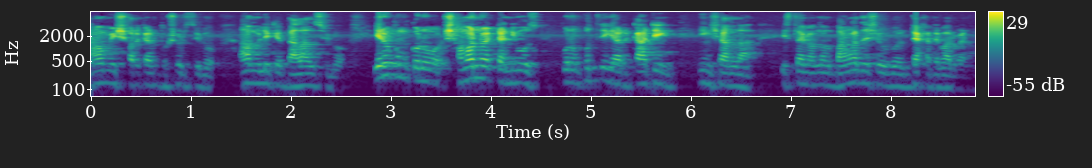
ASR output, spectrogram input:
আওয়ামী সরকার দোষর ছিল, আওয়ামী লীগের দালাল ছিল। এরকম কোনো সামান্য একটা নিউজ কোনো পত্রিকার কাটিং ইনশাল্লাহ ইসলামী আন্দোলন বাংলাদেশের উপর দেখাতে পারবে না।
